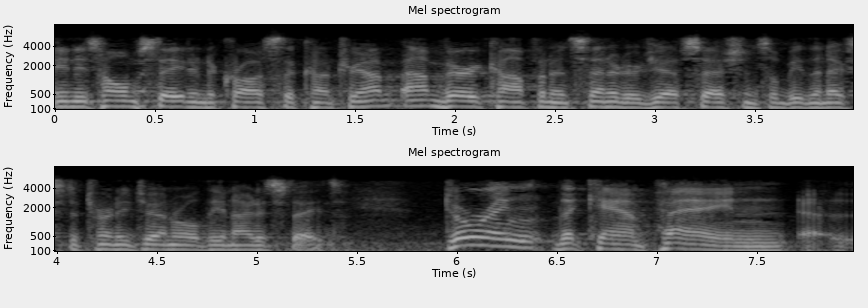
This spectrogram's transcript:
in his home state and across the country. I'm, I'm very confident Senator Jeff Sessions will be the next Attorney General of the United States. During the campaign, uh,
